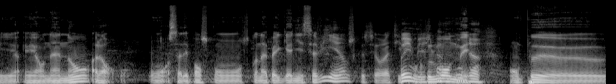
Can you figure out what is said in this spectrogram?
et, et en un an. Alors, on, ça dépend ce qu'on, qu'on appelle gagner sa vie, hein, parce que c'est relatif Oui, pour bien tout le monde. bien Mais sûr. on peut euh,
